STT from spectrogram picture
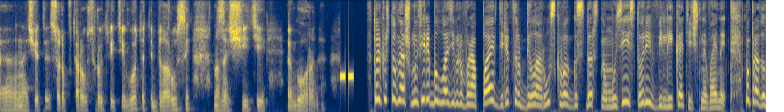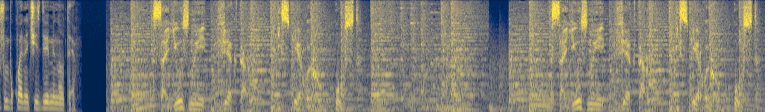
э, значит, 42-43 год, это белорусы на защите города. Только что в нашем эфире был Владимир Воропаев, директор Белорусского государственного музея истории Великой Отечественной войны. Мы продолжим буквально через две минуты. Союзный вектор из первых уст. Союзный вектор из первых уст.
